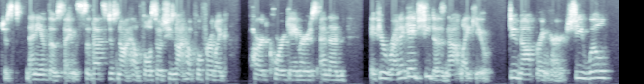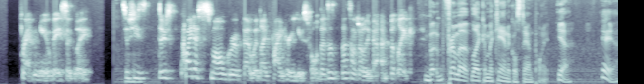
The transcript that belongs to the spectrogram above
just any of those things. So, that's just not helpful. So, she's not helpful for like hardcore gamers. And then, if you're renegade, she does not like you. Do not bring her. She will threaten you, basically. So she's there's quite a small group that would like find her useful. That does, that sounds really bad, but like but from a like a mechanical standpoint, yeah, yeah, yeah,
